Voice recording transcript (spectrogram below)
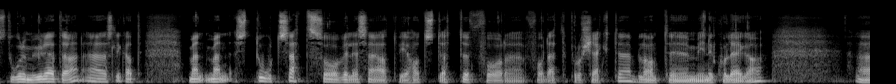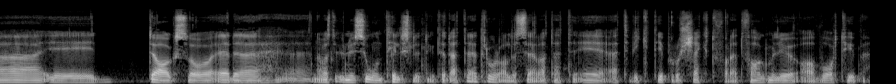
store muligheter. slik at, men, men, stort sett så vil jeg si at vi har hatt støtte for, for dette prosjektet blant mine kollegaer. I dag så er det eh, nærmest unison tilslutning til dette. Jeg tror alle ser at dette er et viktig prosjekt for et fagmiljø av vår type.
